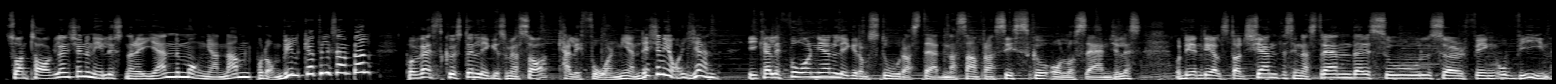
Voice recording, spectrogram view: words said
Så antagligen känner ni lyssnare igen många namn på dem. Vilka till exempel? På västkusten ligger som jag sa Kalifornien. Det känner jag igen. I Kalifornien ligger de stora städerna San Francisco och Los Angeles. Och det är en delstat känd för sina stränder, sol, surfing och vin.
